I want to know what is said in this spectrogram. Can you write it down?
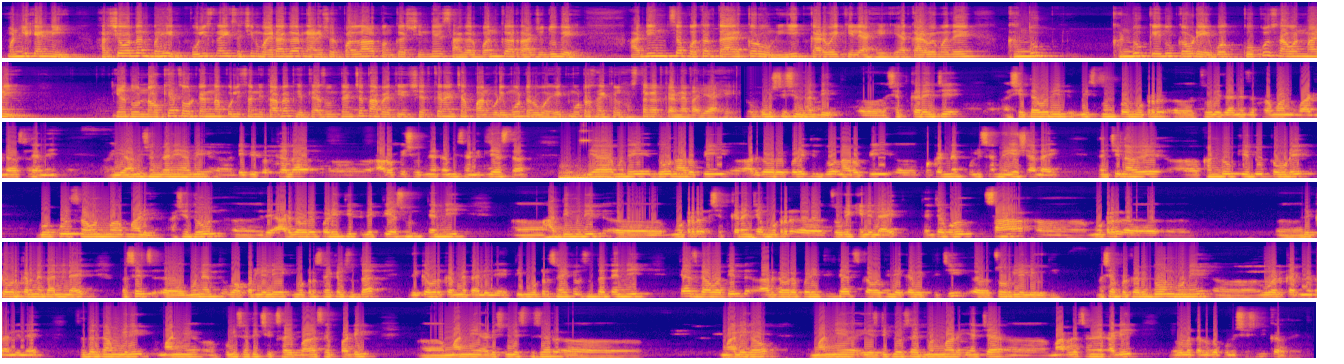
मंडलिक यांनी हर्षवर्धन बहिर पोलीस नाईक सचिन वैरागर ज्ञानेश्वर पल्लाळ पंकज शिंदे सागर बनकर राजू दुबे आदींचं पथक तयार करून ही कारवाई केली आहे. या कारवाईमध्ये खंदू खंडू केदू कवडे व गोकुळ श्रावण माळी या दोन नवख्या चोरट्यांना पोलिसांनी ताब्यात घेतले असून त्यांच्या ताब्यातील शेतकऱ्यांच्या पाणबुडी मोटर व एक मोटरसायकल हस्तगत करण्यात आली आहे. पोलीस स्टेशन हद्दीत शेतकऱ्यांचे शेतावरील वीस पंप मोटर चोरी जाण्याचं प्रमाण वाढलं असल्याने या अनुषंगाने आम्ही डीपी पथकाला आरोपी शोधण्यात आम्ही सांगितले असता यामध्ये दोन आरोपी आडगाव रेपळीतील दोन आरोपी पकडण्यात पोलिसांना यश आलं आहे त्यांची नावे खंडू केदू कवडे गोकुळ श्रावण माळी असे दोन आडगाव रेपळीतील व्यक्ती असून त्यांनी हद्दीमधील मोटर शेतकऱ्यांच्या मोटर चोरी केलेल्या आहेत. त्यांच्याकडून सहा मोटर रिकवर करण्यात आलेले आहेत. तसेच गुन्ह्यात वापरलेली एक मोटरसायकल सुद्धा रिकवर करण्यात आलेली आहे. ती मोटरसायकल सुद्धा त्यांनी त्याच गावातील आडगाव येथील त्याच गावातील एका व्यक्तीची चोरलेली होती. अशा प्रकारे दोन गुन्हे उघड करण्यात आलेले आहेत. सदर कामगिरी मान्य पोलीस अधीक्षक साहेब बाळासाहेब पाटील मान्य additional S P sir Malegaon मान्य एस डी पी ओ साहेब मनमाड यांच्या मार्गदर्शनाखाली येवला तालुका पोलीस स्टेशन करत आहेत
